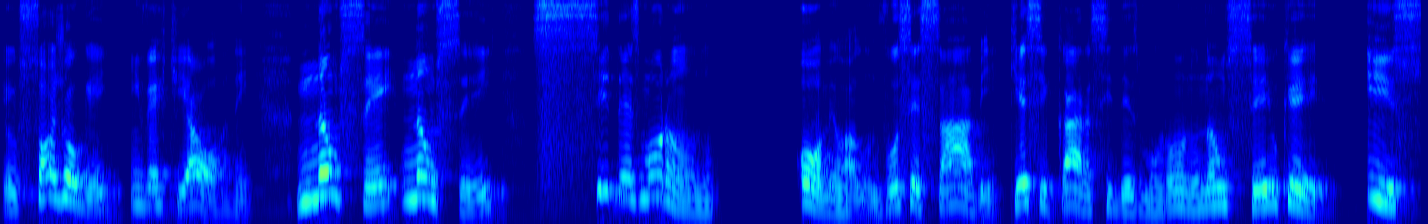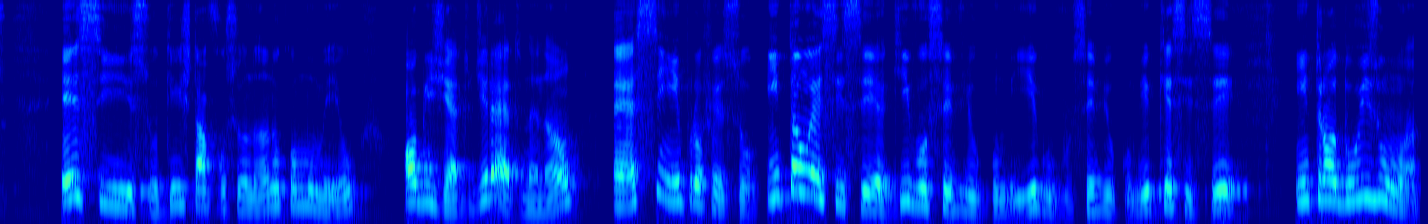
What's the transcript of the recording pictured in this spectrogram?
Eu só joguei, inverti a ordem. Não sei, não sei, se desmorono. Ô, oh, meu aluno, você sabe que esse cara se desmorona, não sei o que. Isso. Esse isso aqui está funcionando como meu objeto direto, né não? É sim, professor. Então esse C aqui você viu comigo, você viu comigo que esse C introduz uma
